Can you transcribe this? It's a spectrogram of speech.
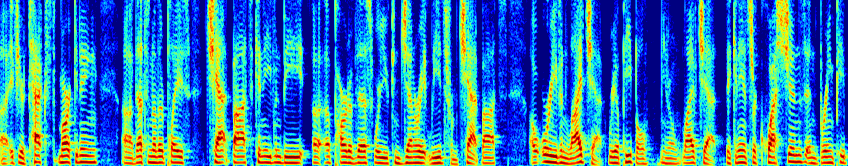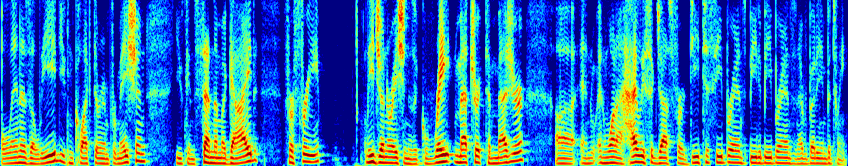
Uh, if you're text marketing, uh, that's another place. Chat bots can even be a, a, part of this where you can generate leads from chat bots or even live chat, real people, you know, live chat. They can answer questions and bring people in as a lead. You can collect their information. You can send them a guide for free. Lead generation is a great metric to measure uh, and, and one I highly suggest for D2C brands, B2B brands, and everybody in between.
